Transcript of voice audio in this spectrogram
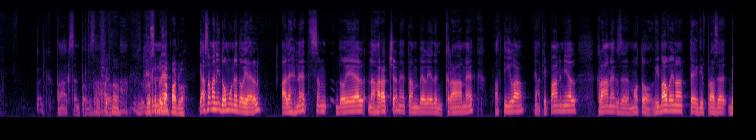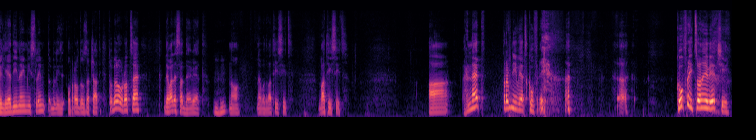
Tak, tak jsem to vzal. To všechno a do hned, sebe zapadlo. Já jsem ani domů nedojel, ale hned jsem dojel na Hradčane, tam byl jeden krámek, Attila, nějaký pán měl, krámek z moto vybavena, tehdy v Praze byl jediný, myslím, to byly opravdu začátky. To bylo v roce 99, mm-hmm. no, nebo 2000. 2000. A hned první věc kufry. kufry co největší.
